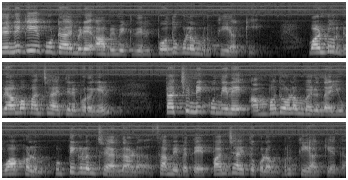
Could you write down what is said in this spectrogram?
ജനകീയ കൂട്ടായ്മയുടെ ആഭിമുഖ്യത്തിൽ പൊതുകുളം വൃത്തിയാക്കി. വണ്ടൂർ ഗ്രാമപഞ്ചായത്തിന് പുറകിൽ തച്ചുണ്ണിക്കുന്നിലെ അമ്പതോളം വരുന്ന യുവാക്കളും കുട്ടികളും ചേർന്നാണ് സമീപത്തെ പഞ്ചായത്ത് കുളം വൃത്തിയാക്കിയത്.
